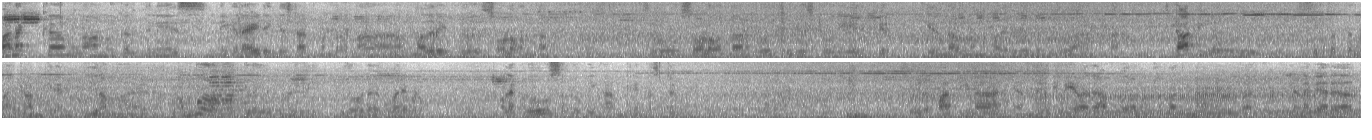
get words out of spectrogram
வணக்கம் நான் உங்கள் தினேஷ். இன்னைக்கு ரைடு எங்கே ஸ்டார்ட் பண்ணுறோன்னா மதுரை டு சோழவந்தான் ஸோ சோழவந்தானுக்கு ஒரு பெரிய ஸ்டோரியே இருக்குது இருந்தாலும் நம்ம மதுரையிலேருந்து மெதுவாக ஆரம்பிக்கலாம். ஸ்டார்டிங்கில் ஒரு சிற்பத்தை மாதிரி காமிக்கிறேன். இது நம்ம ஐம்பது நோட்டில் இருக்குன்னு நினைக்கிறேன். இதோட வரைபடம். நல்லா க்ளோஸ் அதில் போய் காமிக்கிறேன் ஃபஸ்ட்டு ஸோ இதை பார்த்தீங்கன்னா நீங்கள் அந்த இனிமேல் வர அம்பூரா ரூபா நோட்டில் பார்த்தீங்கன்னா கண்டிப்பாக இருக்கும். இல்லைன்னா வேறு ஏதாவது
